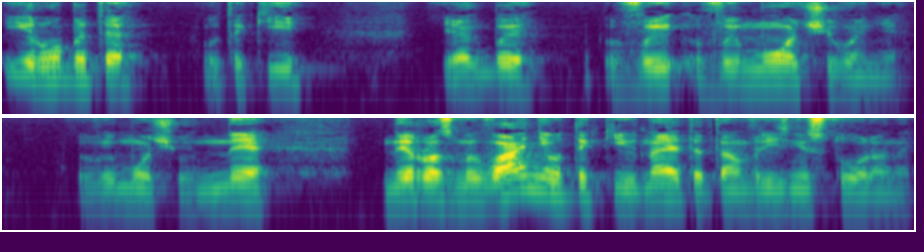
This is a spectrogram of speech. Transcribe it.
і робите отакі, якби ви, вимочування. вимочування. Не, не розмивання, отакі, знаєте, там в різні сторони,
